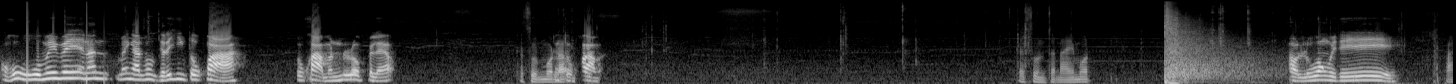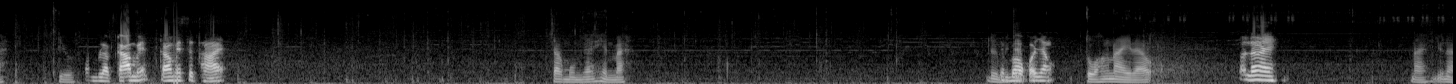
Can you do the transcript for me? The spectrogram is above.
โอ้โหไม่ไม่อันนั้นไม่งั้นผมจะได้ยิงตัวขวา ตัวขวามันหลบไปแล้วกระสุนหมดแล้วตัวขวากระสุนสไนด์หมดเอาล่วงไปดิคิวผมเหลือเก้าเมตรเก้าเมตรสุดท้าย จากมุมเนี้ยเห็นไหมหรือจะมีบอกแต่ว่ายังตัวข้างในแล้วแล้วไงไหนอยู่ไหน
